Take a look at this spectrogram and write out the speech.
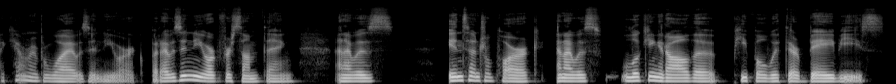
I can't remember why I was in New York, but I was in New York for something, and I was in Central Park, and I was looking at all the people with their babies,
